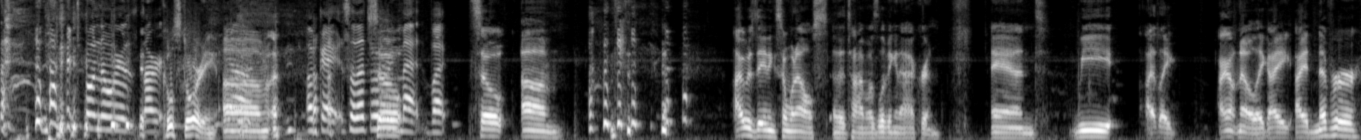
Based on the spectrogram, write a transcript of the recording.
I don't know where to start. Cool story. Yeah. Um Okay, so that's where So- we met, but so um I was dating someone else at the time. I was living in Akron. And we I like I don't know, like I I had never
